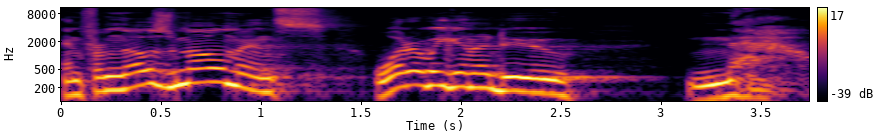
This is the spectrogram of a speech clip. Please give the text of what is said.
And from those moments, what are we going to do now?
